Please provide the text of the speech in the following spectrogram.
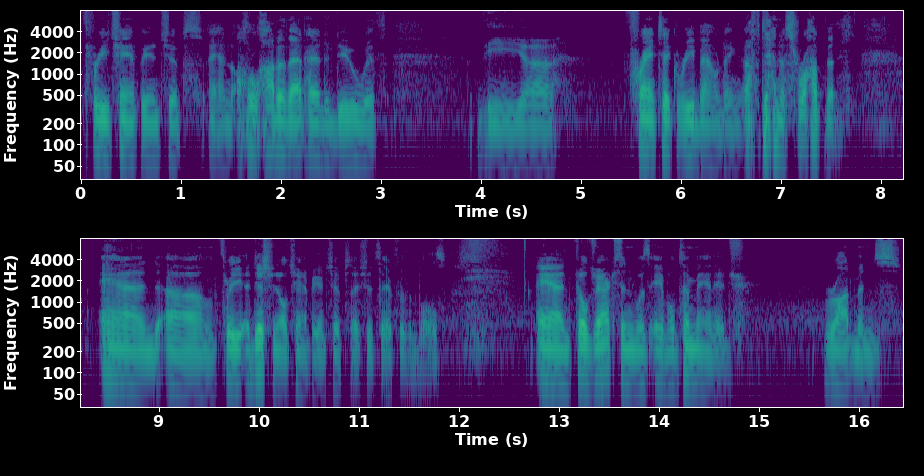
three championships, and a lot of that had to do with the uh, frantic rebounding of Dennis Rodman, and um, three additional championships, I should say, for the Bulls. And Phil Jackson was able to manage Rodman's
